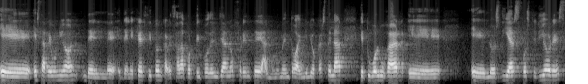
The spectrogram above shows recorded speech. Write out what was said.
eh, esta reunión del, ejército encabezada por Tipo del Llano frente al monumento a Emilio Castelar, que tuvo lugar eh, los días posteriores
